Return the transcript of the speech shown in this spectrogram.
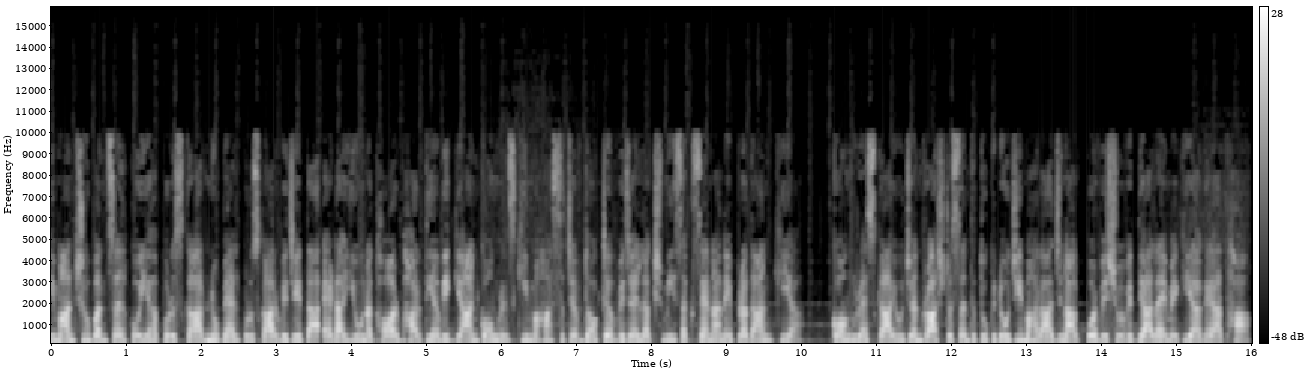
हिमांशु बंसल को यह पुरस्कार नोबेल पुरस्कार विजेता एडा यूनथ और भारतीय विज्ञान कांग्रेस की महासचिव डॉक्टर विजय लक्ष्मी सक्सेना ने प्रदान किया। कांग्रेस का आयोजन राष्ट्र संत तुकडोजी महाराज नागपुर विश्वविद्यालय में किया गया था।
